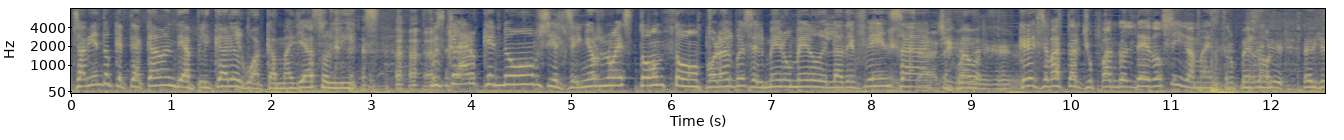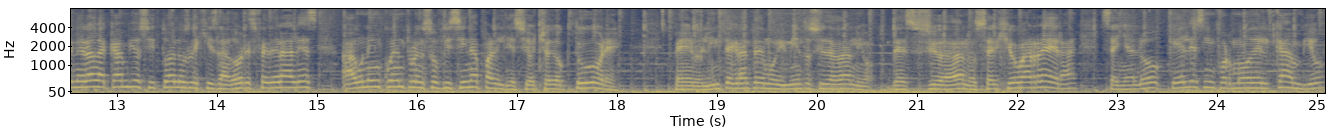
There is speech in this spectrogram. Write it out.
sabiendo que te acaban de aplicar el guacamayazo Leaks. Pues claro que no, si el señor no es tonto, por algo es el mero mero de la defensa, Chihuahua. ¿Cree que se va a estar chupando el dedo? Siga, maestro, perdón. El general a cambio citó a los legisladores federales a un encuentro en su oficina para el 18 de octubre. Pero el integrante de Movimiento Ciudadano, de Ciudadano Sergio Barrera señaló que les informó del cambio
